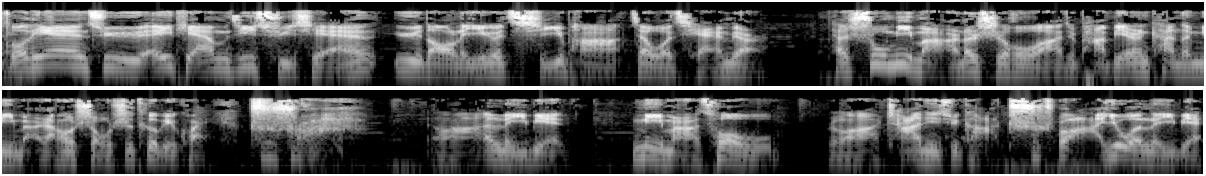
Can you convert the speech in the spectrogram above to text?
昨天去 ATM 机取钱，遇到了一个奇葩，在我前边他输密码的时候啊，就怕别人看他密码，然后手势特别快，唰，啊，摁了一遍。密码错误是吧？插进去卡，唰，又摁了一遍，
